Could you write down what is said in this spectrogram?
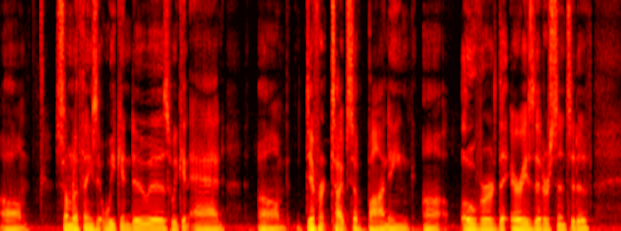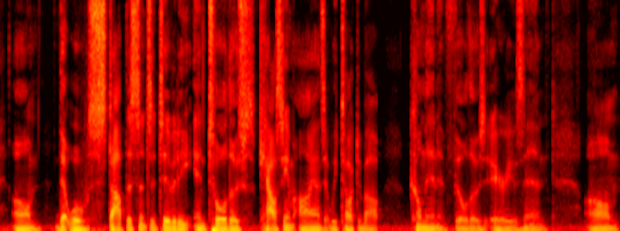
Um, some of the things that we can do is we can add um, different types of bonding uh, over the areas that are sensitive um, that will stop the sensitivity until those calcium ions that we talked about come in and fill those areas in. Um,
